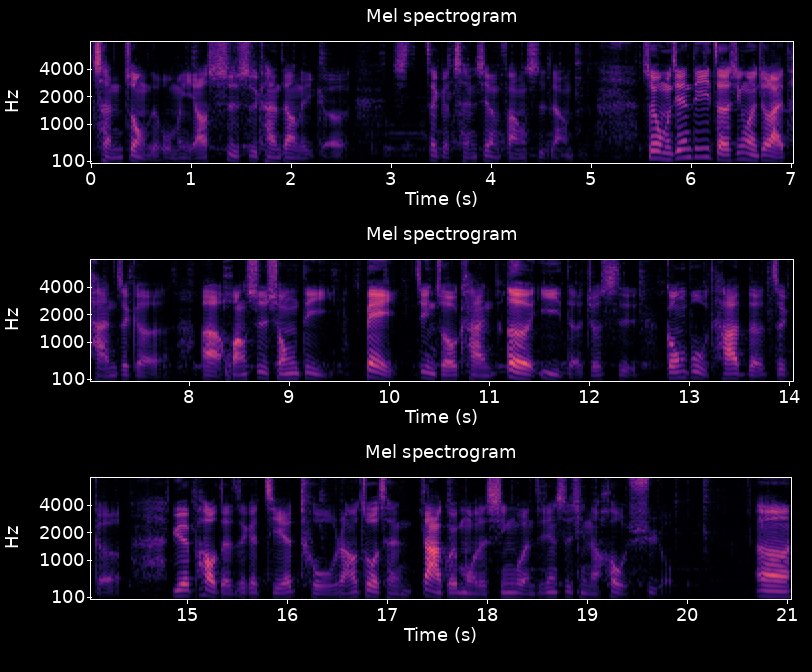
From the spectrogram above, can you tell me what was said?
沉重的，我们也要试试看这样的一个。这个呈现方式这样子，所以，我们今天第一则新闻就来谈这个啊，黄氏兄弟被《镜周刊》恶意的，就是公布他的这个约炮的这个截图，然后做成大规模的新闻这件事情的后续哦。呃，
